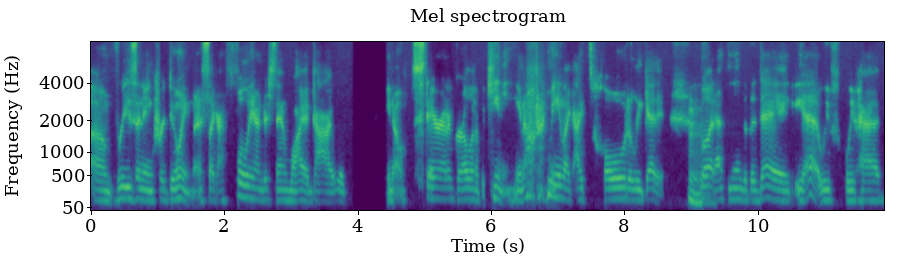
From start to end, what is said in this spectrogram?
um, reasoning for doing this. Like I fully understand why a guy would, you know, stare at a girl in a bikini. You know what I mean? Like I totally get it. Mm-hmm. But at the end of the day, yeah, we've we've had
